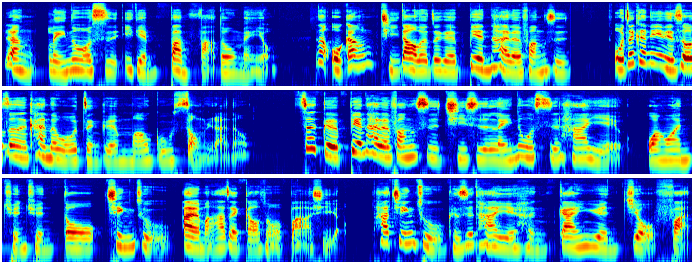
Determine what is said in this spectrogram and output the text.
让雷诺斯一点办法都没有。那我刚提到的这个变态的方式，我在看电影的时候真的看得我整个毛骨悚然哦。这个变态的方式，其实雷诺斯他也完完全全都清楚艾玛他在搞什么把戏哦。他清楚，可是他也很甘愿就范。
